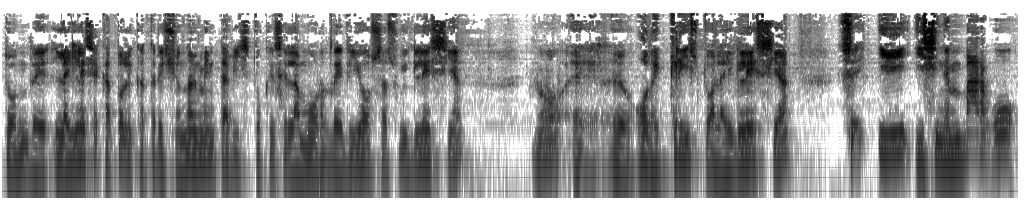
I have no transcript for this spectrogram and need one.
donde la Iglesia Católica tradicionalmente ha visto que es el amor de Dios a su Iglesia, ¿no? Eh, eh, o de Cristo a la Iglesia, sí, y, y sin embargo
